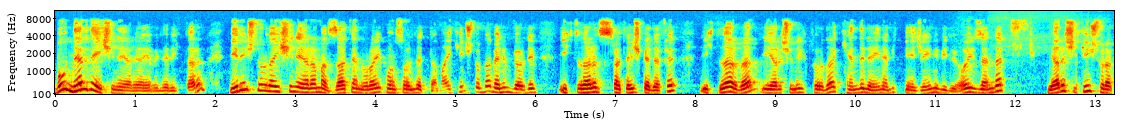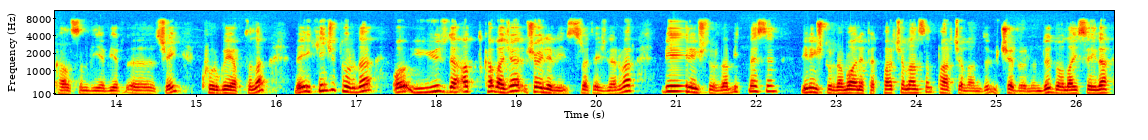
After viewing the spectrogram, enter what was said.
Bu nerede işine yarayabilir iktidarın? Birinci turda işine yaramaz. Zaten orayı konsolide etti ama ikinci turda benim gördüğüm iktidarın stratejik hedefi iktidar da yarışın ilk turda kendi lehine bitmeyeceğini biliyor. O yüzden de yarış ikinci tura kalsın diye bir e, şey kurgu yaptılar. Ve ikinci turda o yüzde at kabaca şöyle bir stratejiler var. Birinci turda bitmesin. Birinci turda muhalefet parçalansın. Parçalandı. Üçe bölündü. Dolayısıyla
